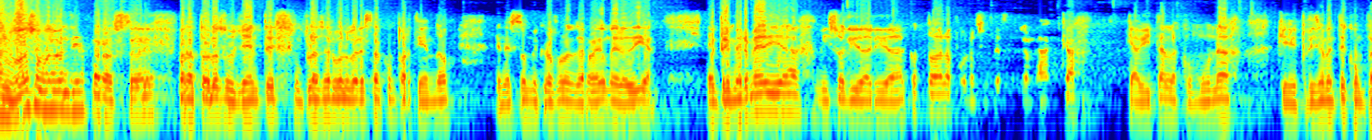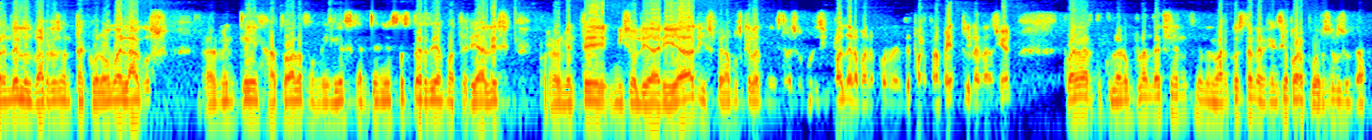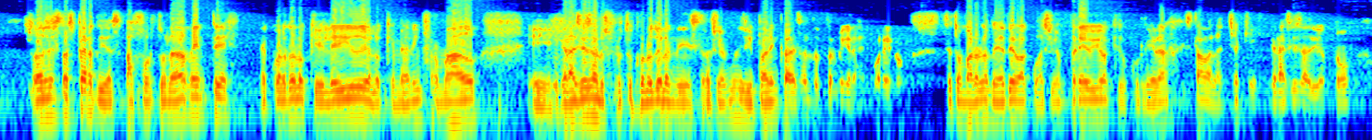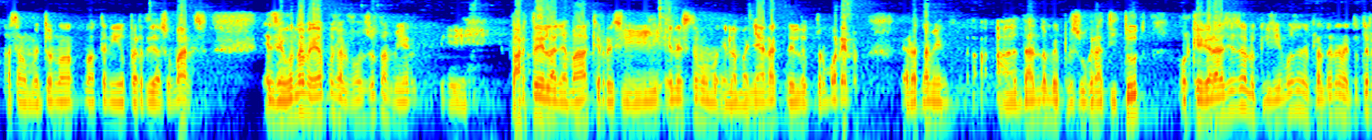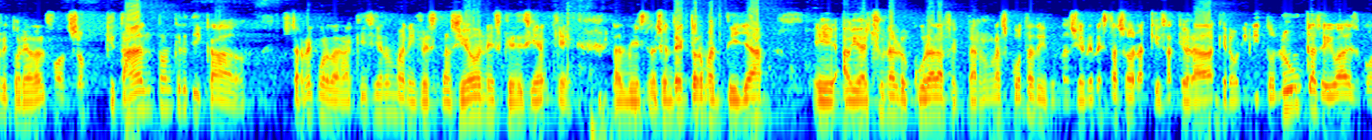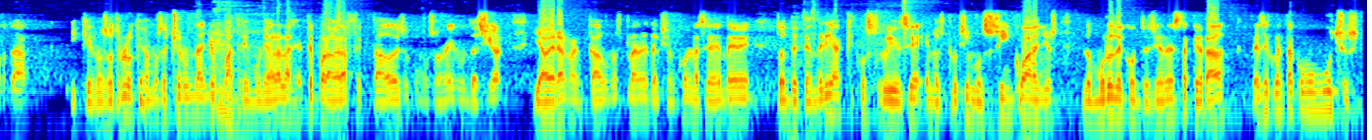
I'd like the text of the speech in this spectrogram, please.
Alfonso, muy buen día para usted, para todos los oyentes. Un placer volver a estar compartiendo en estos micrófonos de Radio Mediodía. En primer medida, mi solidaridad con toda la población de Florida Blanca que habita en la comuna que precisamente comprende los barrios Santa Coloma y Lagos. Realmente a todas las familias que han tenido estas pérdidas materiales, pues realmente mi solidaridad y esperamos que la administración municipal de la mano con el departamento y la nación puedan articular un plan de acción en el marco de esta emergencia para poder solucionar todas estas pérdidas. Afortunadamente, de acuerdo a lo que he leído y a lo que me han informado, eh, gracias a los protocolos de la administración municipal en cabeza del doctor Miguel Ángel Moreno, se tomaron las medidas de evacuación previo a que ocurriera esta avalancha que, gracias a Dios, no hasta el momento no, ha tenido pérdidas humanas. En segunda medida, pues Alfonso también, eh, parte de la llamada que recibí en este en la mañana del doctor Moreno, era también dándome pues su gratitud, porque gracias a lo que hicimos en el plan de ordenamiento territorial, Alfonso, que tanto han criticado, Usted recordará que hicieron manifestaciones que decían que la administración de Héctor Mantilla eh, había hecho una locura de afectar las cuotas de inundación en esta zona, que esa quebrada, que era un hilito, nunca se iba a desbordar y que nosotros lo que habíamos hecho era un daño patrimonial a la gente por haber afectado eso como zona de inundación y haber arrancado unos planes de acción con la CDMB donde tendría que construirse en los próximos cinco años los muros de contención de esta quebrada. se cuenta como muchos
